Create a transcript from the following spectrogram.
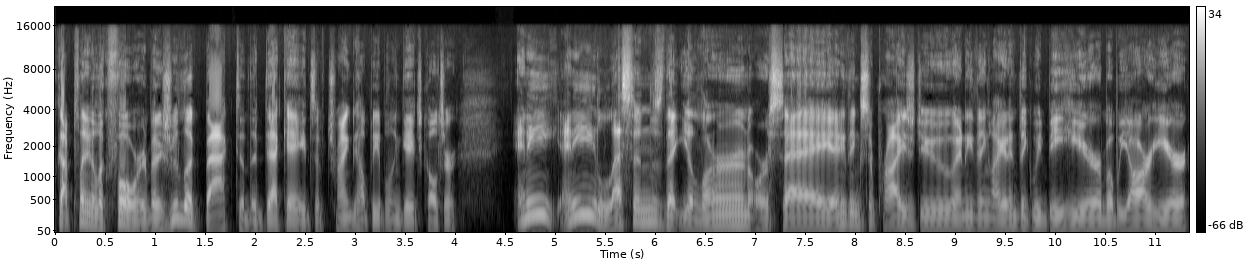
got plenty to look forward, but as you look back to the decades of trying to help people engage culture, any any lessons that you learn or say? Anything surprised you? Anything like I didn't think we'd be here, but we are here.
